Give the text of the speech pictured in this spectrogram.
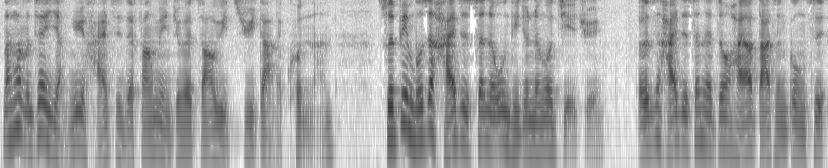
那他们在养育孩子的方面就会遭遇巨大的困难。所以，并不是孩子生的问题就能够解决。而是孩子生了之后还要达成共识，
